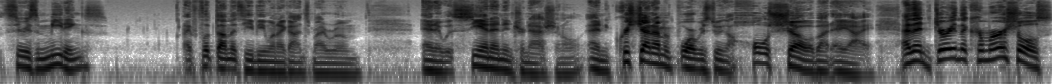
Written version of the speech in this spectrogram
series of meetings. I flipped on the TV when I got into my room and it was CNN International. And Christiane Amanpour was doing a whole show about AI. And then during the commercials,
